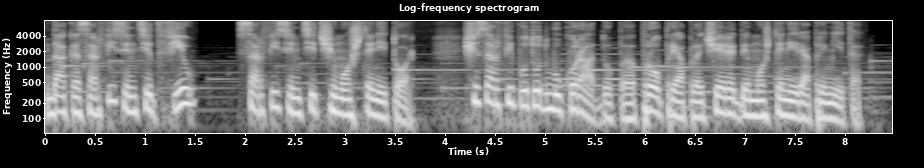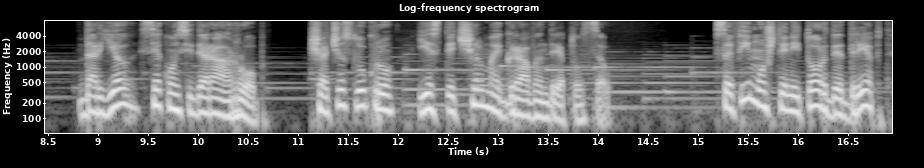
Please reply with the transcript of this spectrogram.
Dacă s-ar fi simțit fiu, s-ar fi simțit și moștenitor și s-ar fi putut bucura după propria plăcere de moștenirea primită. Dar el se considera rob și acest lucru este cel mai grav în dreptul său. Să fii moștenitor de drept,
